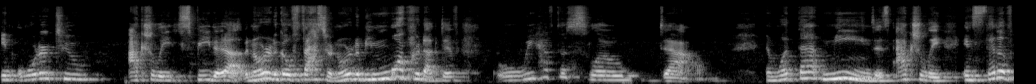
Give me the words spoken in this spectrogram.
in order to actually speed it up, in order to go faster, in order to be more productive, we have to slow down. And what that means is actually instead of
